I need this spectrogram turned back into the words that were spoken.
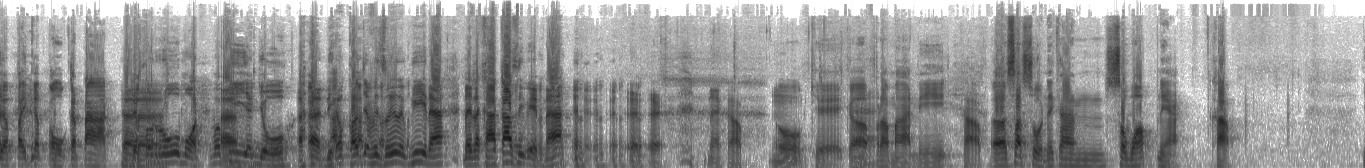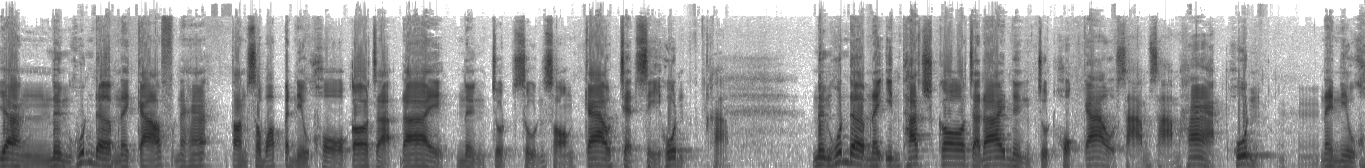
อย่าไปกระโตกกระตาก เดี๋ยวเขารู้หมดว่าพี่ยังอยู่ เดี๋ยวเขาจะไปซื้อถึงพี่นะ ในราคา 91 นะ นะครับ โอเค ก็ประมาณนี้ครับเอ่อสัดส่วนในการ swap เนี่ยครับ อย่างหนึ่งหุ้นเดิมในกราฟนะฮะ ตอน swap เป็นนิวโคก็จะได้ 1.02974 หุ้นครับหนึ่งหุ้นเดิมใน InTouch ก็จะได้ 1.69335 หุ้นในนิวโค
